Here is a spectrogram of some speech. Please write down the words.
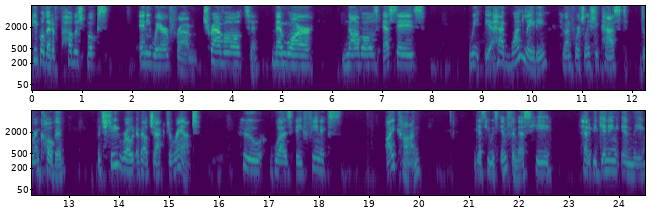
people that have published books anywhere from travel to memoir, novels, essays. We had one lady who unfortunately she passed during COVID, but she wrote about Jack Durant, who was a Phoenix icon. I guess he was infamous. He had a beginning in the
